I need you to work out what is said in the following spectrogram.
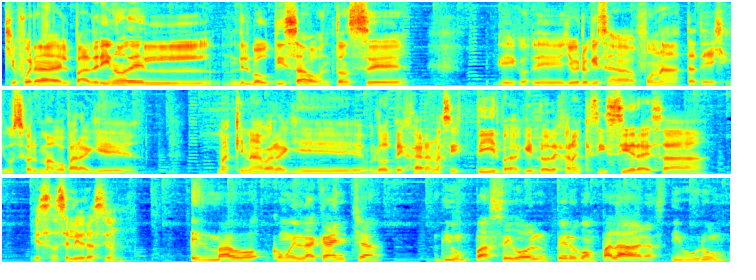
que fuera el padrino del, del bautizado. Entonces, eh, eh, yo creo que esa fue una estrategia que usó el mago para que, más que nada, para que los dejaran asistir, para que los dejaran que se hiciera esa, esa celebración. El mago, como en la cancha, dio un pase gol, pero con palabras, y Burum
